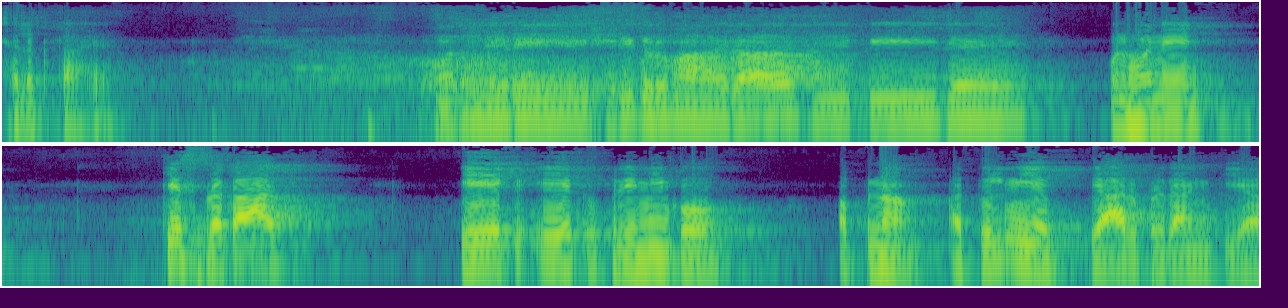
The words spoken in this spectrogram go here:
छलकता है। मेरे श्री गुरु महाराज की जय। उन्होंने किस प्रकार एक एक प्रेमी को अपना अतुलनीय प्यार प्रदान किया।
